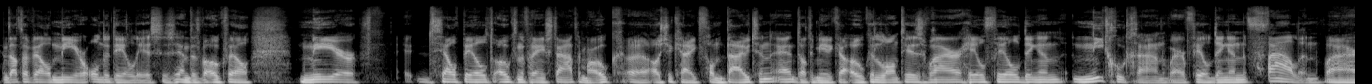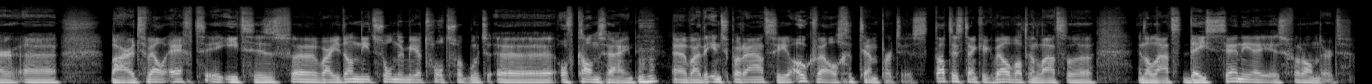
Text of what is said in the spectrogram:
En dat er wel meer onderdeel is. Dus, en dat we ook wel meer zelfbeeld, ook in de Verenigde Staten, maar ook uh, als je kijkt van buiten, hè, dat Amerika ook een land is waar heel veel dingen niet goed gaan, waar veel dingen falen, waar, uh, waar het wel echt iets is uh, waar je dan niet zonder meer trots op moet of kan zijn, mm -hmm. waar de inspiratie ook wel getemperd is. Dat is denk ik wel wat in de laatste, in de laatste decennia is veranderd.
